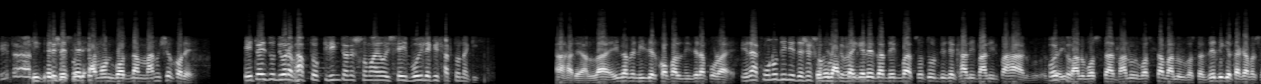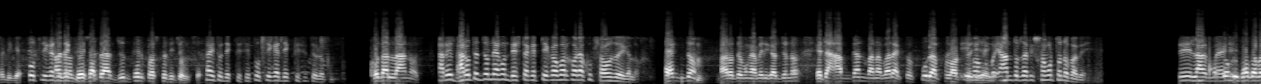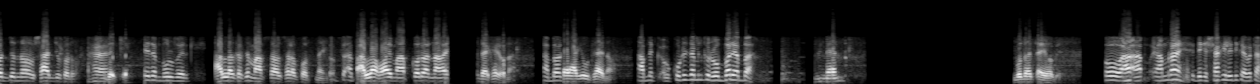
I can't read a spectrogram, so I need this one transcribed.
এটা নিজের দেশের দেশের এমন বদনাম মানুষে করে। এটাই যদি ওরা ভাবতো ক্লিনটনের সময় ওই সেই বই লেখি ছাড়তো নাকি? আহারে আল্লাহ এইভাবে নিজের কপাল নিজেরা পোড়ায়। এরা কোনোদিনই দেশের তুমি রাস্তায় গেলে যা দেখবা চতুর্দিকে খালি বালির পাহাড়। বালু বস্তা বালুর বস্তা বালুর বস্তা যেদিকে তাকাবা সেদিকে। দেশ একটা যুদ্ধের প্রস্তুতি চলছে। তাই তো দেখতেছি পত্রিকায় দেখতেছি তো এরকম। খোদার লানত। আর ওই ভারতের জন্য এখন দেশটাকে টেক ওভার করা খুব সহজ হয়ে গেল। একদম ভারত এবং আমেরিকার জন্য এটা আফগান বানাবার একটা পুরা প্লট এবং আন্তর্জাতিক সমর্থনও পাবে। জন্য সাহায্য করো হ্যাঁ এটা বলব আর কি। আল্লাহর কাছে মাপ চাওয়া ছাড়া পথ নাই। আল্লাহ হয় মাফ করো আর না হয় দেখাইও না। আব্বা আগে উঠায় নাও। আপনি কোর্টে যাবেন কি রোববারে আব্বা? নেন। বোধ হয় তাই হবে। ও আমরা এদিকে শাকিল এদিকে বেটা।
